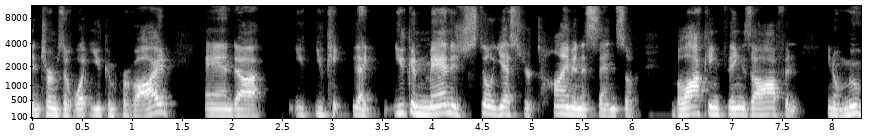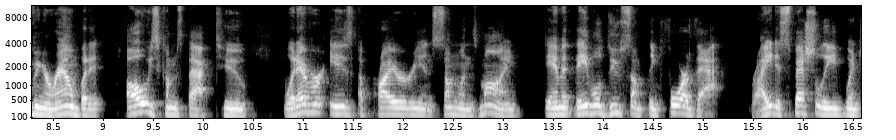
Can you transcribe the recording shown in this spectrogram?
in terms of what you can provide. And uh, you you can like you can manage still yes your time in a sense of blocking things off and you know moving around but it always comes back to whatever is a priority in someone's mind damn it they will do something for that right? Especially when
